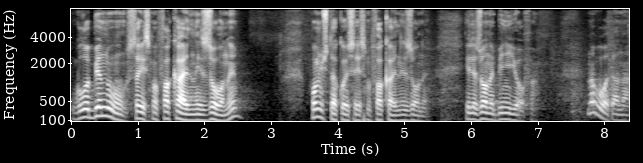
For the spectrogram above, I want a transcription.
глубину сейсмофокальной зоны. Помните, что такое сейсмофокальные зоны? Или зона Беньёфа? Ну вот она.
